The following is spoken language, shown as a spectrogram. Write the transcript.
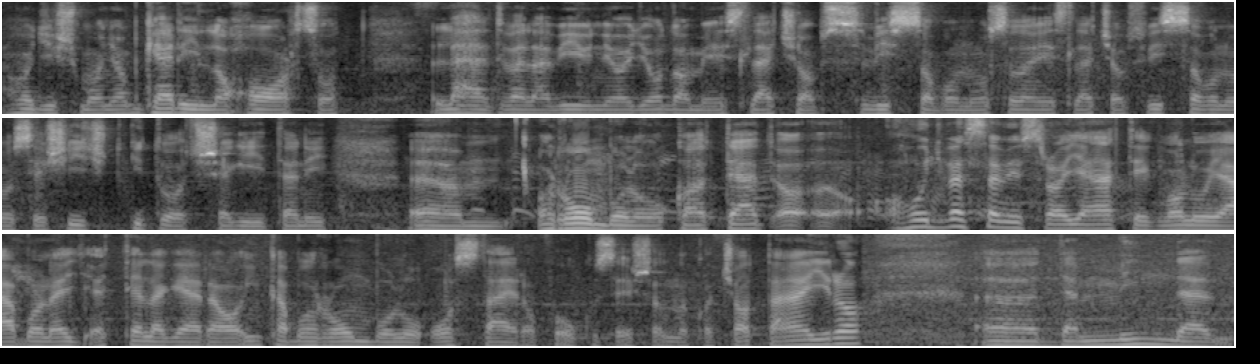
hogy is mondjam, gerilla harcot lehet vele vívni, hogy odamész, lecsapsz, visszavonulsz, odamész, lecsapsz, visszavonulsz, és így ki tudod segíteni um, a rombolókat. Tehát, a, ahogy veszem észre a játék valójában egy, egy tényleg erre a, inkább a romboló osztályra fókusz és annak a csatáira, uh, de minden,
